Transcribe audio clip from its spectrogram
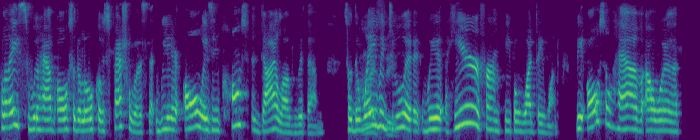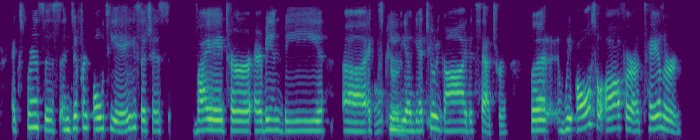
place will have also the local specialists that we are always in constant dialogue with them. So the way we do it, we hear from people what they want. We also have our experiences in different OTAs such as Viator, Airbnb, uh, Expedia, Get Your Guide, etc. But we also offer a tailored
